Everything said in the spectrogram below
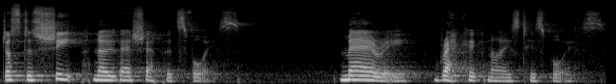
just as sheep know their shepherd's voice. Mary recognized his voice.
